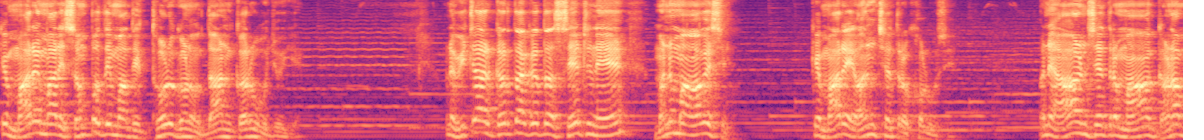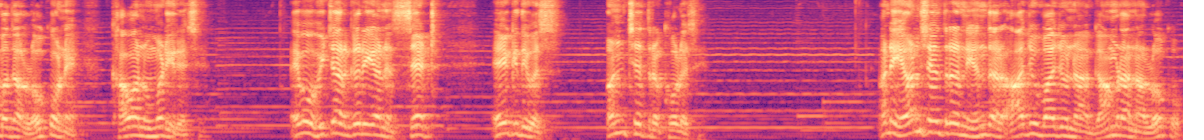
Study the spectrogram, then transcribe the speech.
કે મારે મારી સંપત્તિમાંથી થોડું ઘણું દાન કરવું જોઈએ. અને વિચાર કરતાં કરતાં શેઠને મનમાં આવે છે કે મારે અન્નક્ષેત્ર ખોલવું છે. અને આ અન્નક્ષેત્રમાં ઘણા બધા લોકોને ખાવાનું મળી રહેશે. એવો વિચાર કરી અને શેઠ એક દિવસ અન્નક્ષેત્ર ખોલે છે. અને અન્નક્ષેત્રની અંદર આજુબાજુના ગામડાના લોકો,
